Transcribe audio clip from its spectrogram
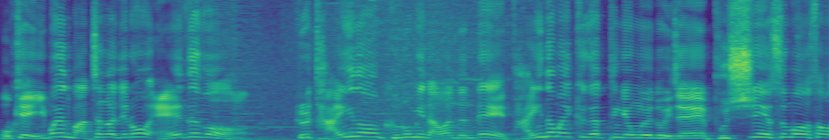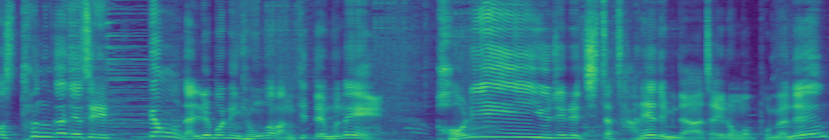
오케이 이번에도 마찬가지로 에드거 그리고 다이너 그롬이 나왔는데 다이너마이크 같은 경우에도 이제 부쉬에 숨어서 스턴 가젯을 뿅 날려버리는 경우가 많기 때문에 거리 유지를 진짜 잘해야 됩니다. 자 이런 거 보면은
